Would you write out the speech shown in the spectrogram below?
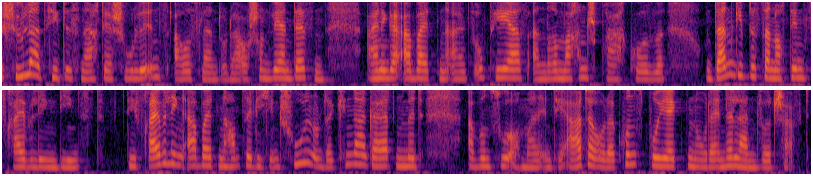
Viele Schüler zieht es nach der Schule ins Ausland oder auch schon währenddessen. Einige arbeiten als Au-pairs, andere machen Sprachkurse. Und dann gibt es da noch den Freiwilligendienst. Die Freiwilligen arbeiten hauptsächlich in Schulen oder Kindergärten mit, ab und zu auch mal in Theater- oder Kunstprojekten oder in der Landwirtschaft.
